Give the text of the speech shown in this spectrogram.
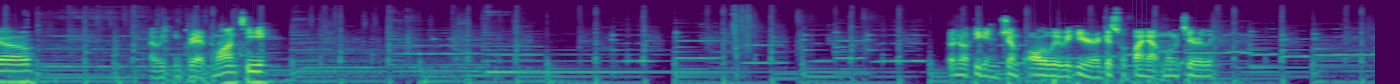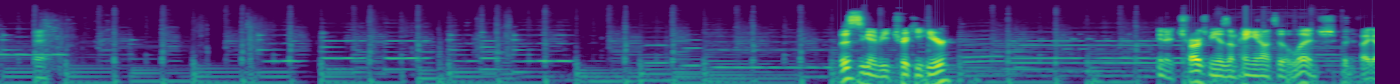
Go. Now we can grab Monty. Don't know if you can jump all the way over here. I guess we'll find out momentarily. Okay. This is going to be tricky here. It's going to charge me as I'm hanging onto the ledge, but if I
